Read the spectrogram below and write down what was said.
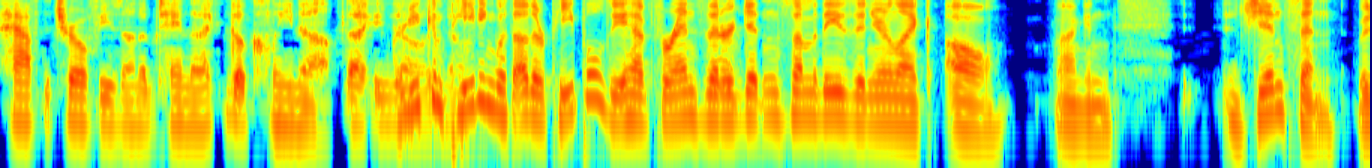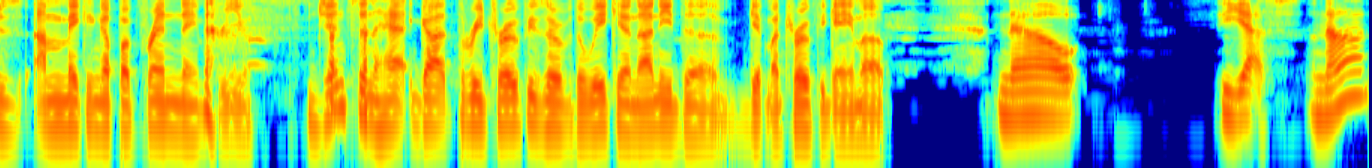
half the trophies unobtained that I could go clean up? That I could go. Are you competing with other people? Do you have friends that are getting some of these and you're like, oh, fucking Jensen, which is, I'm making up a friend name for you. Jensen ha- got three trophies over the weekend. I need to get my trophy game up. Now, yes, not.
